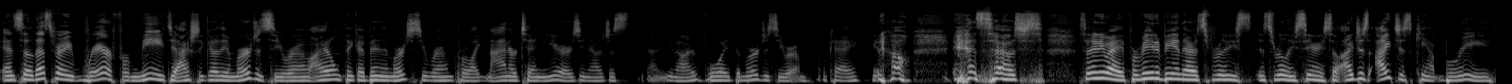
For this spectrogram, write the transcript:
And so that's very rare for me to actually go to the emergency room. I don't think I've been in the emergency room for like nine or 10 years, you know, just, you know, I avoid the emergency room, okay, you know. and so, so anyway, for me to be in there, it's really, it's really serious. So I just, I just can't breathe.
